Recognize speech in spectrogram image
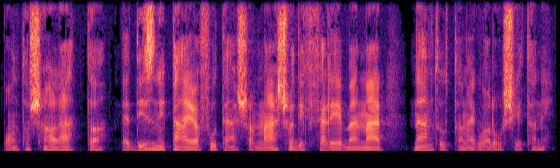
pontosan látta, de Disney pályafutása második felében már nem tudta megvalósítani.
